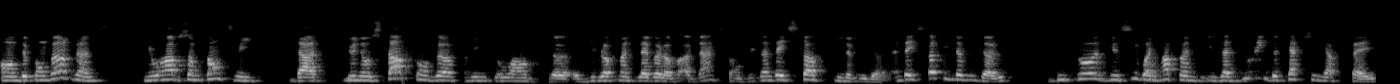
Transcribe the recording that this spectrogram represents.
On the convergence, you have some countries that you know start converging towards the development level of advanced countries, and they stop in the middle. And they stop in the middle because you see what happens is that during the catching up phase,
